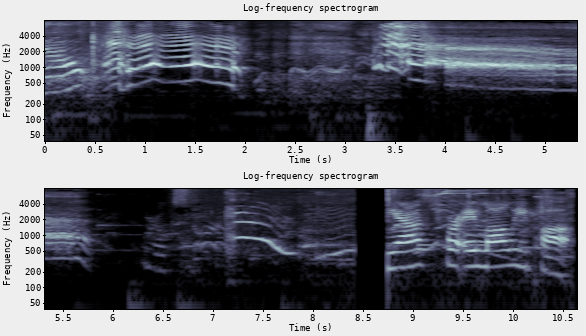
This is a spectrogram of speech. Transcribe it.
No. He asked for a lollipop.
